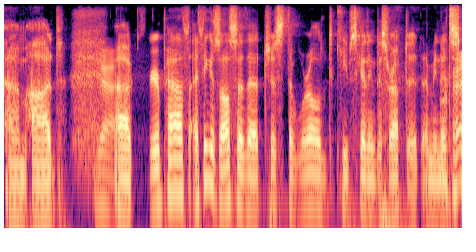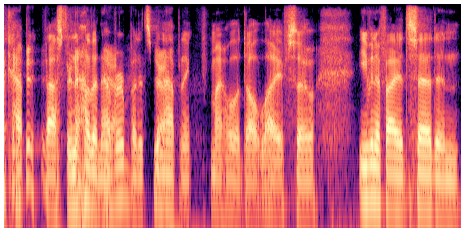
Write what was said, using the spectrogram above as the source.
um, odd Yeah. uh, career path. I think it's also that just the world keeps getting disrupted. I mean, it's Right. happening faster now than Yeah. ever, but it's been Yeah. happening my whole adult life. So even if I had said, and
